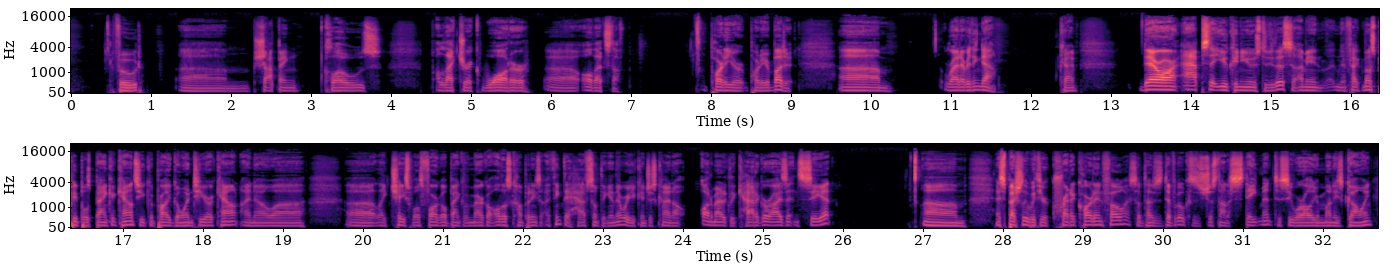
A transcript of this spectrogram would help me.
food, um, shopping, clothes, electric, water, uh, all that stuff. Part of your part of your budget. Um, write everything down. Okay. There are apps that you can use to do this. I mean, in fact, most people's bank accounts, you could probably go into your account. I know, uh, uh, like Chase, Wells Fargo, Bank of America, all those companies, I think they have something in there where you can just kind of automatically categorize it and see it. Um, especially with your credit card info, sometimes it's difficult because it's just not a statement to see where all your money's going.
